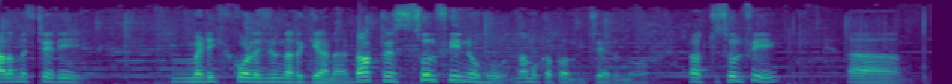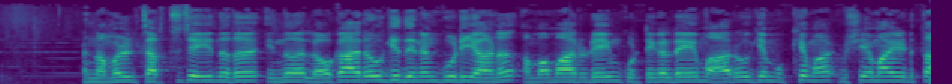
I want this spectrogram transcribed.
കളമശ്ശേരി മെഡിക്കൽ കോളേജിൽ നടക്കുകയാണ്. ഡോക്ടർ സുൽഫി നുഹു നമുക്കൊപ്പം ചേരുന്നു. ഡോക്ടർ സുൽഫി നമ്മൾ ചർച്ച ചെയ്യുന്നത് ഇന്ന് ലോകാരോഗ്യ ദിനം കൂടിയാണ്. അമ്മമാരുടെയും കുട്ടികളുടെയും ആരോഗ്യം മുഖ്യ വിഷയമായി എടുത്ത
